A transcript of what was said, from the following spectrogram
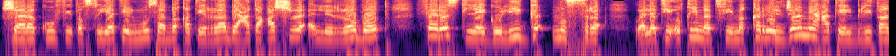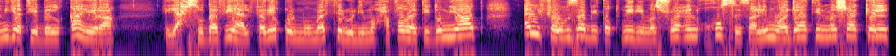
شاركوا في تصفيات المسابقة الرابعة عشر للروبوت FIRST LEGO League مصر والتي أقيمت في مقر الجامعة البريطانية بالقاهرة ليحصد فيها الفريق الممثل لمحافظة دمياط الفوز بتطوير مشروع خصص لمواجهة المشاكل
